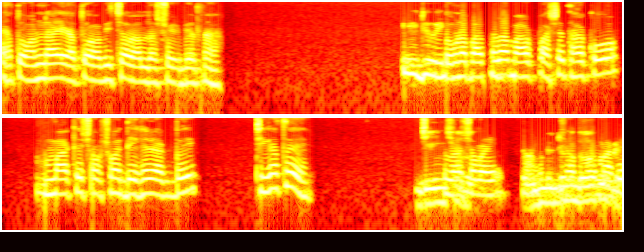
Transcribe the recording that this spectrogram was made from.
এত অন্যায় এত অবিচার আল্লাহ সইবে না। তোমরা বাচ্চারা মার পাশে থাকো মাকে সবসময় দেখে রাখবে ঠিক আছে? তোমরা সবাই মাকে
